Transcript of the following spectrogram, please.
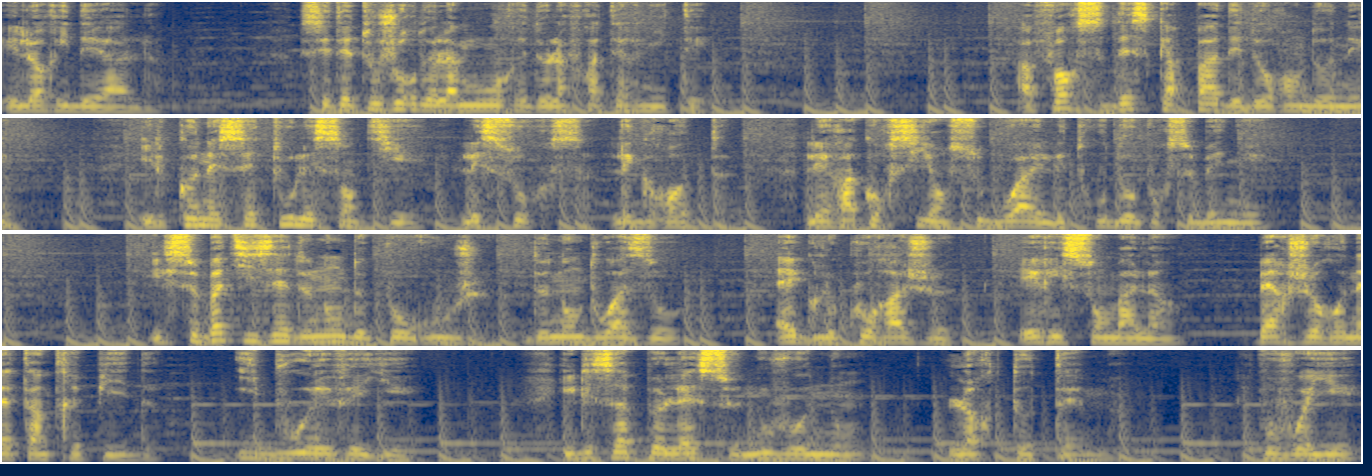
et leur idéal. C'était toujours de l'amour et de la fraternité. À force d'escapades et de randonnées, ils connaissaient tous les sentiers, les sources, les grottes, les raccourcis en sous-bois et les trous d'eau pour se baigner. Ils se baptisaient de noms de peau rouge, de noms d'oiseaux, aigle courageux, hérisson malin, bergeronnette intrépide, hibou éveillé. Ils appelaient ce nouveau nom leur totem. Vous voyez,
